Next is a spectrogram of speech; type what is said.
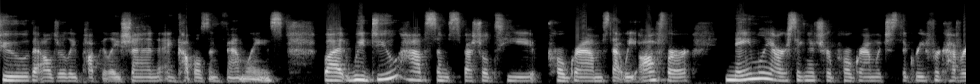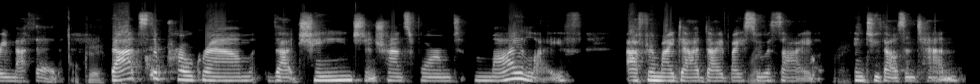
to the elderly population and couples and families. But we do have some specialty programs that we offer, namely our signature program, which is the Grief Recovery Method. Okay. That's the program that changed and transformed my life after my dad died by suicide right. Right. in 2010.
